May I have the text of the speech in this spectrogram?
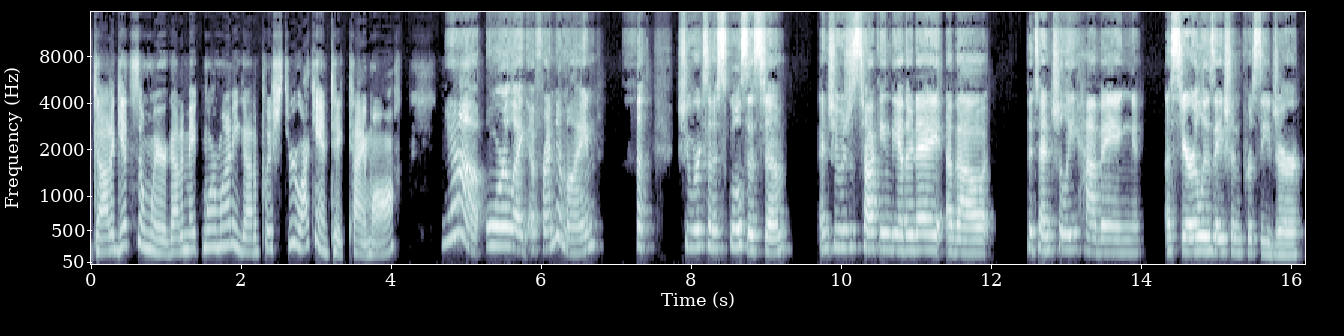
gotta get somewhere, gotta make more money, gotta push through. I can't take time off. Yeah, or like a friend of mine, she works in a school system, and she was just talking the other day about potentially having a sterilization procedure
